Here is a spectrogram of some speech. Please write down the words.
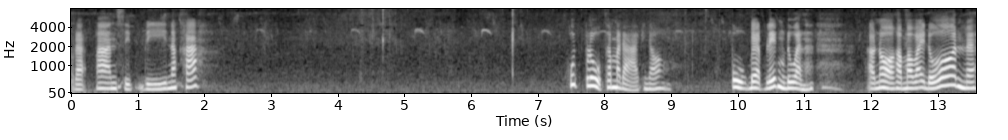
ประมาณสิบหวีนะคะ คุดปลูกธรรมดาพี่น้อง ปลูกแบบเล็กด่วน เอาหน่อค่ะมาไว้โดนเลย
